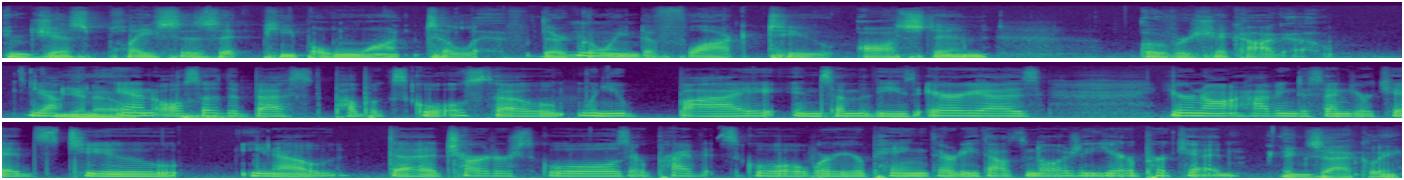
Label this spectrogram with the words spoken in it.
and just places that people want to live. They're going to flock to Austin over Chicago. Yeah. You know, and also the best public schools. So when you buy in some of these areas, you're not having to send your kids to, you know, the charter schools or private school where you're paying $30,000 a year per kid. Exactly.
